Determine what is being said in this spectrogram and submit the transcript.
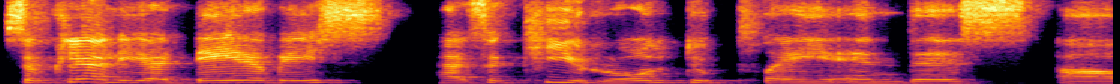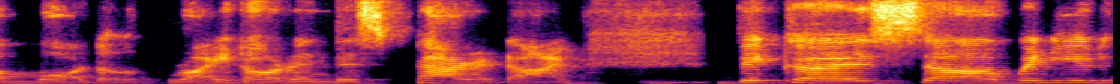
So clearly, a database has a key role to play in this uh, model, right, or in this paradigm, because uh, when you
